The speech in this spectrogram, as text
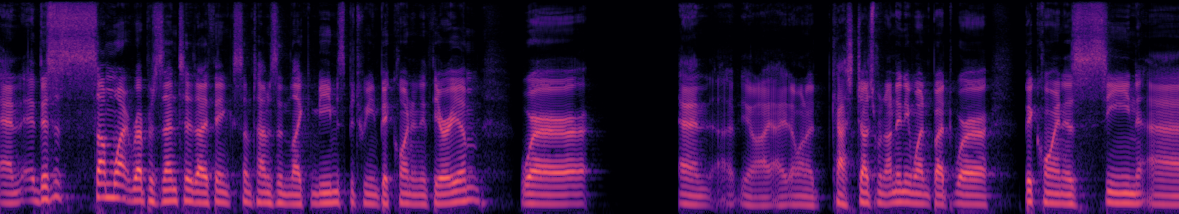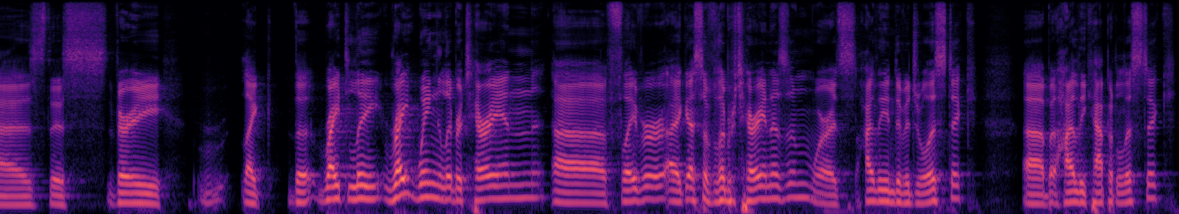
and this is somewhat represented, I think, sometimes in like memes between Bitcoin and Ethereum, where and uh, you know I, I don't want to cast judgment on anyone, but where Bitcoin is seen as this very like the right right wing libertarian uh, flavor, I guess, of libertarianism, where it's highly individualistic, uh, but highly capitalistic.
